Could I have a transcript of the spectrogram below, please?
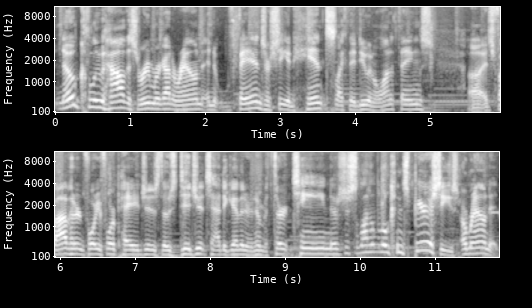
no clue how this rumor got around, and fans are seeing hints like they do in a lot of things. Uh, it's 544 pages. Those digits add together to number 13. There's just a lot of little conspiracies around it.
